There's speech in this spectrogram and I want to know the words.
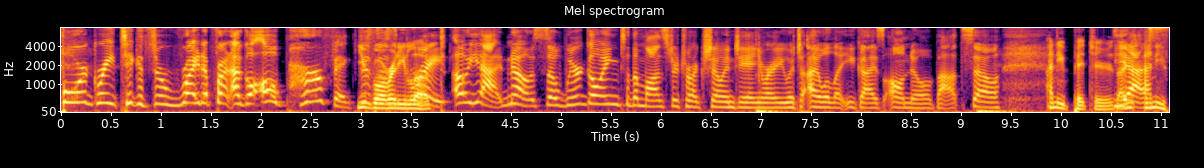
four great tickets. They're right up front. I go, oh, perfect. You've This is already looked. Oh yeah, no. So we're going to the Monster Truck Show in January, which I will let you guys all know about. So I need pictures. I, need, I need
